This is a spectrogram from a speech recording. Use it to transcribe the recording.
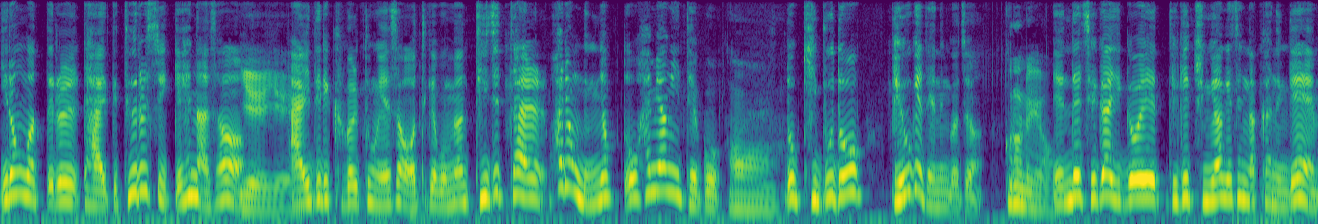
이런 것들을 다 이렇게 들을 수 있게 해놔서 예, 예. 아이들이 그걸 통해서 어떻게 보면 디지털 활용 능력도 함양이 되고 어. 또 기부도 배우게 되는 거죠. 그러네요. 예, 근데 제가 이거에 되게 중요하게 생각하는 게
